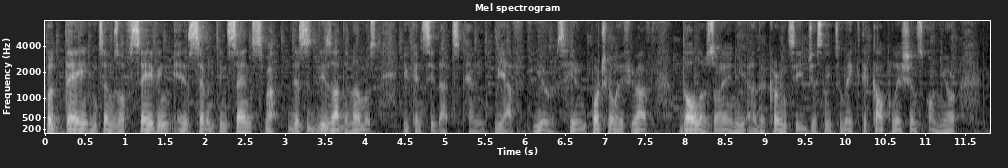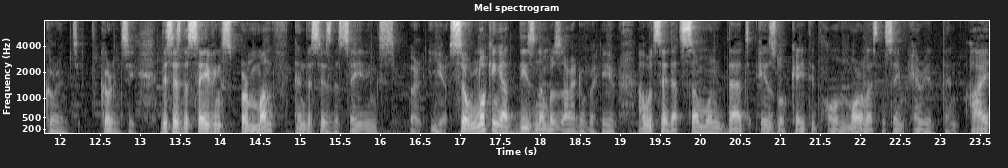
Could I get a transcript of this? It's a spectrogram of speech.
per day in terms of saving is 17 cents. Well, this is, these are the numbers. You can see that. And we have euros here in Portugal. If you have dollars or any other currency, you just need to make the calculations on your current currency. This is the savings per month and this is the savings per year. So looking at these numbers right over here, I would say that someone that is located on more or less the same area than I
